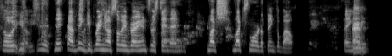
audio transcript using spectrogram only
So you, you I think you bring up something very interesting and much, much more to think about. Thank and, you.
